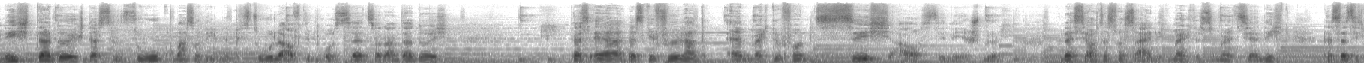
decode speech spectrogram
Nicht dadurch, dass du so machst und ihm eine Pistole auf die Brust setzt, sondern dadurch, dass er das Gefühl hat, er möchte von sich aus die Nähe spüren. Und das ist ja auch das, was du eigentlich möchtest. Du möchtest ja nicht, dass er sich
